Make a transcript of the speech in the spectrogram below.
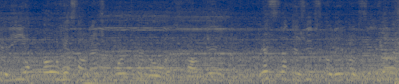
Uma cafeteria ou restaurante Porto Canoas, tá ok? Esses adesivos que eu dei vocês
